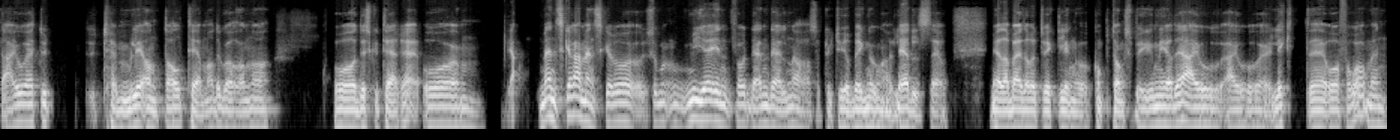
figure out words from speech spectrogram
det er jo et utømmelig antall tema det går an å, å diskutere. Og Mennesker er mennesker, og så mye innenfor den delen av altså kulturbygging og ledelse og medarbeiderutvikling og kompetansebygging. Mye av det er jo, er jo likt eh, år for år, men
